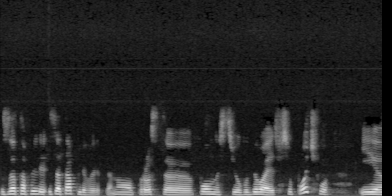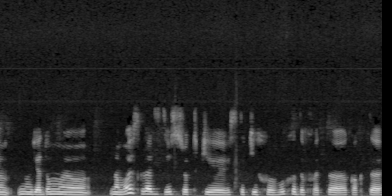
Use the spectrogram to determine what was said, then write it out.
затапли, затапливает, оно просто полностью выбивает всю почву. И, ну, я думаю, на мой взгляд, здесь все-таки из таких выходов это как-то э,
